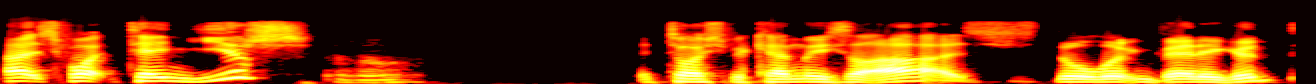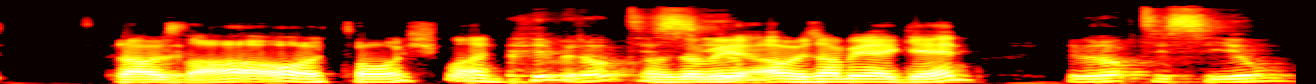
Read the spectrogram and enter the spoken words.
That's what, 10 years? I know. And Tosh McKinlay's like, ah, it's not looking very good. And I was like, oh, Tosh, man. He went up I to was see away, him. I was away again. He went up to see him.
